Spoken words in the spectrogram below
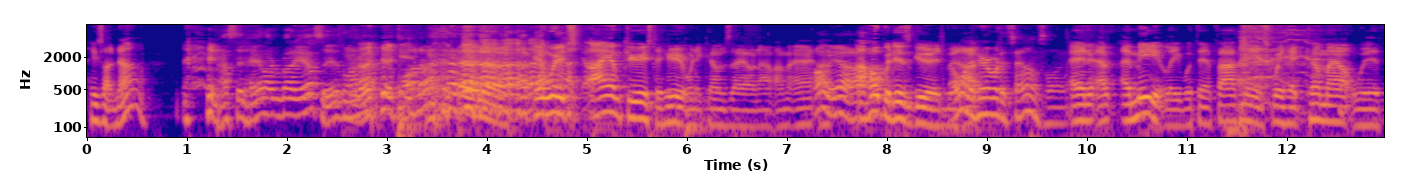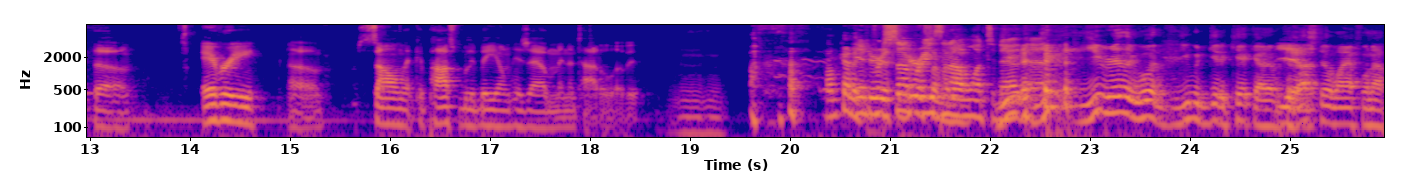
he's like, no. I said, hell, everybody else is. Why not? in which I am curious to hear it when it comes out. And I, I, mean, I, Oh, yeah. I, I hope it is good. I want to hear what it sounds like. And uh, immediately, within five minutes, we had come out with uh, every uh, song that could possibly be on his album and the title of it. I'm kind of And for curious. to some hear reason, some I of that. want to know that. you really would. You would get a kick out of it. 'cause Yeah. I still laugh when I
